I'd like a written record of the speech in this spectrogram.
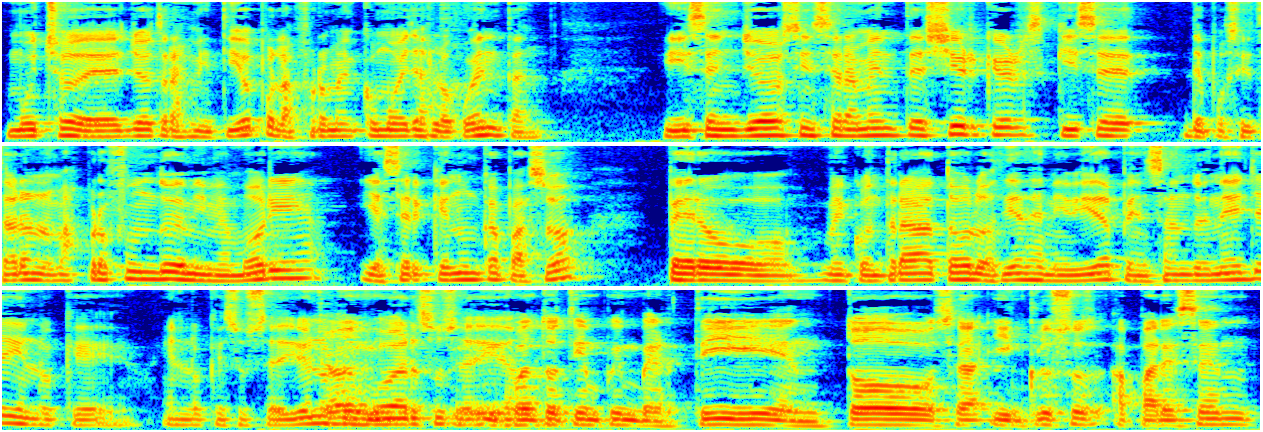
Mucho de ello transmitido por la forma en cómo ellas lo cuentan. Y dicen yo sinceramente, Shirkers, quise depositar en lo más profundo de mi memoria y hacer que nunca pasó, pero me encontraba todos los días de mi vida pensando en ella y en lo que, en lo que sucedió, en lo que En- pudo haber En sucedido. cuánto tiempo invertí en todo, o sea, incluso aparecen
